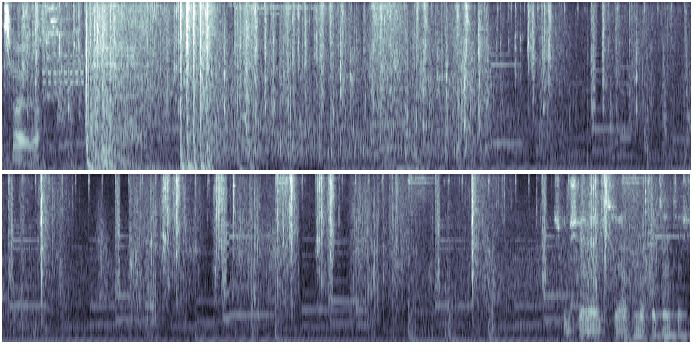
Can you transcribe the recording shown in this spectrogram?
Letzten zwei, oder? Ich bin schneller als der, hundertprozentig.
